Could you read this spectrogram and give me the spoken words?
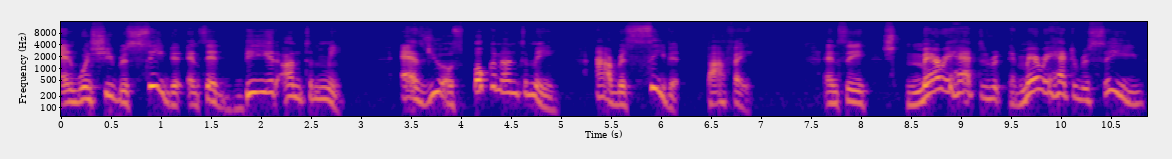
and when she received it and said, Be it unto me, as you have spoken unto me, I receive it by faith. And see, Mary had to Mary had to receive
